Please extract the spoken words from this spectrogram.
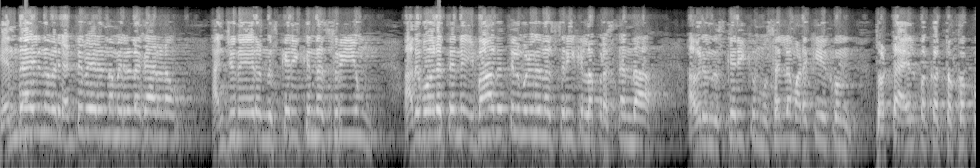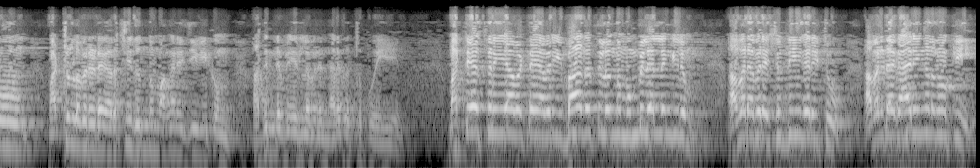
എന്തായിരുന്നു അവർ രണ്ടുപേരും തമ്മിലുള്ള കാരണം? അഞ്ചു നേരം നിസ്കരിക്കുന്ന സ്ത്രീയും അതുപോലെ തന്നെ ഇബാദത്തിൽ മുഴുകുന്ന സ്ത്രീക്കുള്ള പ്രശ്നം എന്താ? അവർ നിസ്കരിക്കും മുസല്ലം അടക്കിയേക്കും തൊട്ട അയൽപ്പക്കത്തൊക്കെ പോവും മറ്റുള്ളവരുടെ ഇറച്ചി തിന്നും അങ്ങനെ ജീവിക്കും. അതിന്റെ പേരിൽ അവർ നരകത്ത് പോയി. മറ്റേ സ്ത്രീ ആവട്ടെ അവർ ഇബാദത്തിലൊന്നും മുമ്പിലല്ലെങ്കിലും അവരവരെ ശുദ്ധീകരിച്ചു. അവരുടെ കാര്യങ്ങൾ നോക്കി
